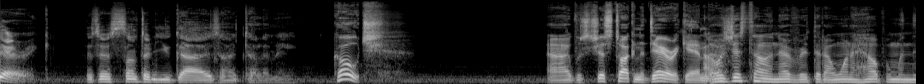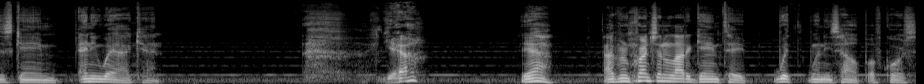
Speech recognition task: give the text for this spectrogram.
Derek, is there something you guys aren't telling me? Coach! I was just talking to Derek and. I uh, was just telling Everett that I want to help him win this game any way I can. Yeah? Yeah, I've been crunching a lot of game tape, with Winnie's help, of course.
